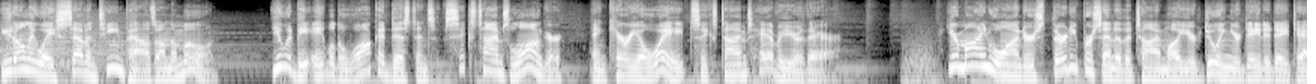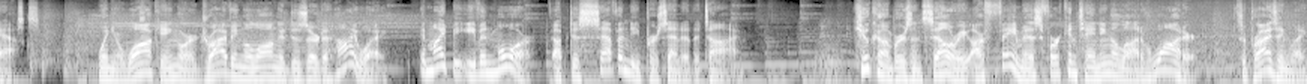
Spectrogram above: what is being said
you'd only weigh 17 pounds on the moon. You would be able to walk a distance six times longer and carry a weight six times heavier there. Your mind wanders 30% of the time while you're doing your day to day tasks. When you're walking or driving along a deserted highway, it might be even more, up to 70% of the time. Cucumbers and celery are famous for containing a lot of water. Surprisingly,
